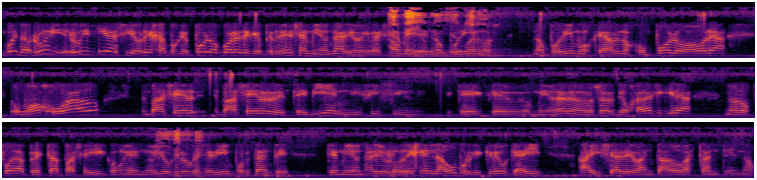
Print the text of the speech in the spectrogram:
Bueno, Ruiz, Ruiz Díaz y Oreja, porque Polo, acuérdate que pertenece a Millonario, desgraciadamente. Ok, ok, no pudimos acuerdo. no pudimos quedarnos con Polo. Ahora, como ha jugado, va a ser va a ser este, bien difícil que, que los Millonarios nos lo suerte. Ojalá siquiera nos los pueda prestar para seguir con él. no Yo creo que sería importante que Millonarios lo deje en la U, porque creo que ahí ahí se ha levantado bastante, ¿no?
